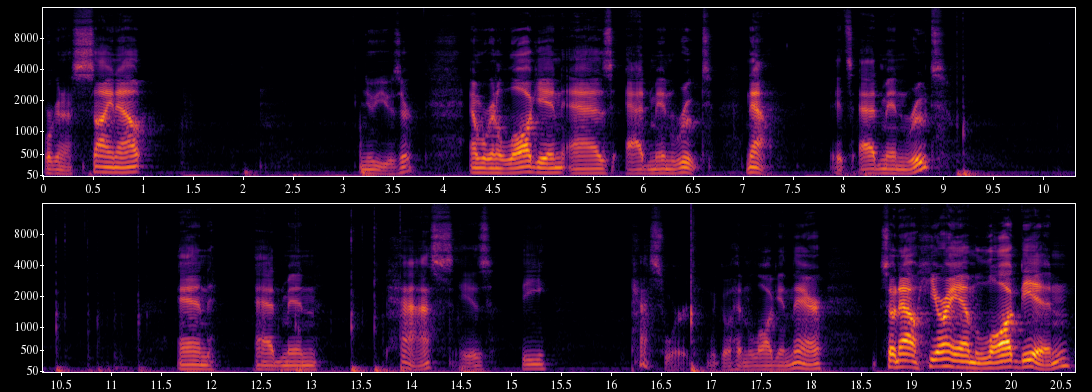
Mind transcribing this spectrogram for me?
we're going to sign out, new user, and we're going to log in as admin root. Now, it's admin root and admin pass is the password. We go ahead and log in there. So now here I am logged in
